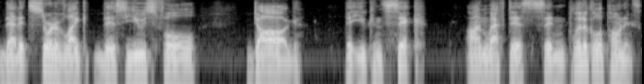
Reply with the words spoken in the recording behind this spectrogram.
that it's sort of like this useful dog that you can sick on leftists and political opponents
